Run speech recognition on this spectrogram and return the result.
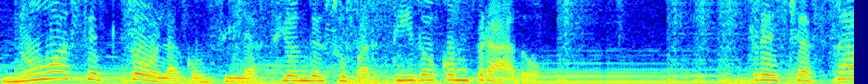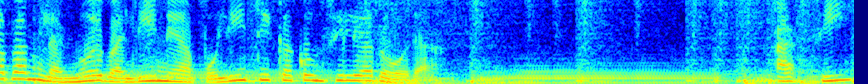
no aceptó la conciliación de su partido con Prado. Rechazaban la nueva línea política conciliadora. Así,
